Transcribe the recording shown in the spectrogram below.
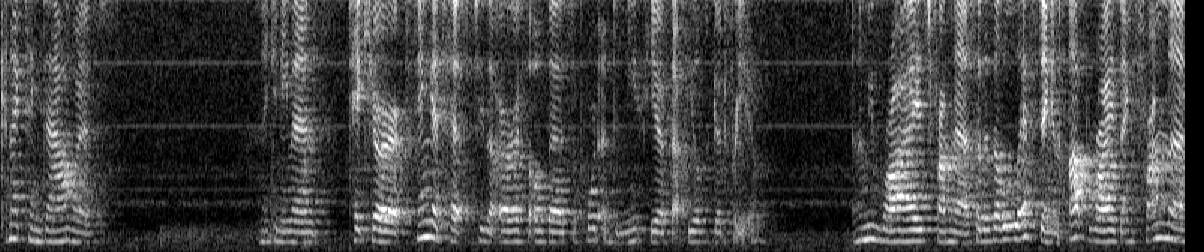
Connecting downwards. You can even take your fingertips to the earth or the support underneath you if that feels good for you. And then we rise from there. So there's a lifting and uprising from the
